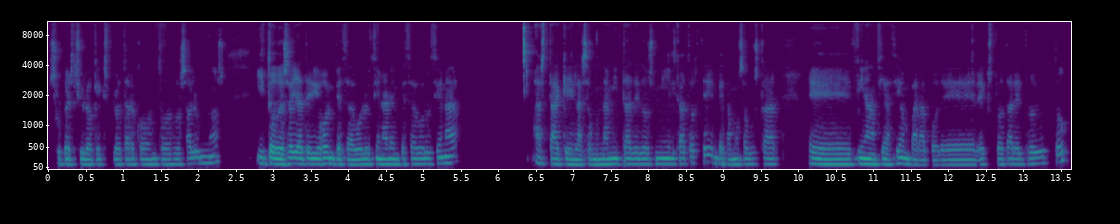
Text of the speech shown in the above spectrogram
súper chulo que explotar con todos los alumnos y todo eso, ya te digo, empezó a evolucionar, empezó a evolucionar, hasta que en la segunda mitad de 2014 empezamos a buscar eh, financiación para poder explotar el producto.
